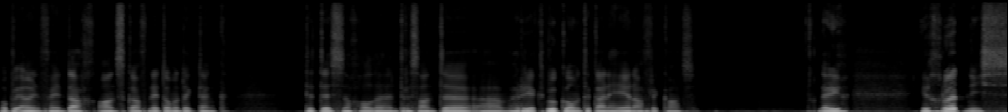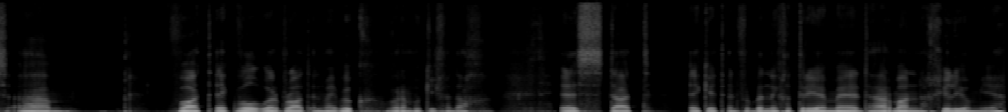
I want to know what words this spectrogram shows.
op die einde van die dag aanskaf net omdat ek dink dit is nogal 'n interessante ehm um, reeks boeke om te kan hê in Afrikaans. Nou die die groot ehm um, wat ek wil oorpraat in my boek, wat 'n boekie vandag is dat ek het in verbinding getree met Herman Giliomee.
